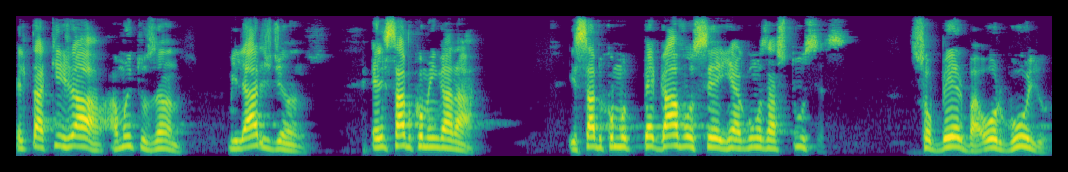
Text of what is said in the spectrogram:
Ele está aqui já há muitos anos, milhares de anos. Ele sabe como enganar e sabe como pegar você em algumas astúcias, soberba, orgulho,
